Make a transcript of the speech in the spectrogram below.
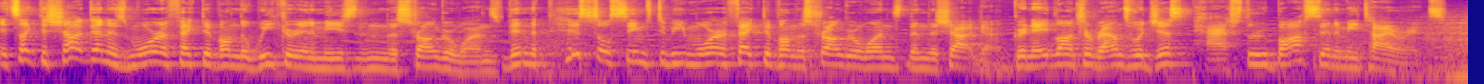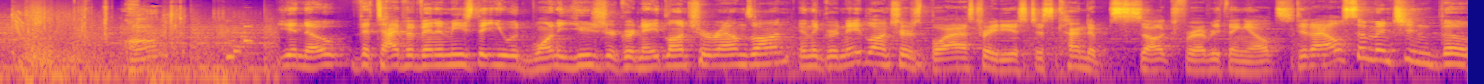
It's like the shotgun is more effective on the weaker enemies than the stronger ones. Then the pistol seems to be more effective on the stronger ones than the shotgun. Grenade launcher rounds would just pass through boss enemy tyrants. You know, the type of enemies that you would want to use your grenade launcher rounds on. And the grenade launcher's blast radius just kind of sucked for everything else. Did I also mention the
